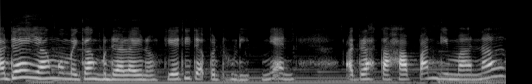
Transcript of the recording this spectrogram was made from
ada yang memegang benda lain oh dia tidak peduli ini adalah tahapan di mana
